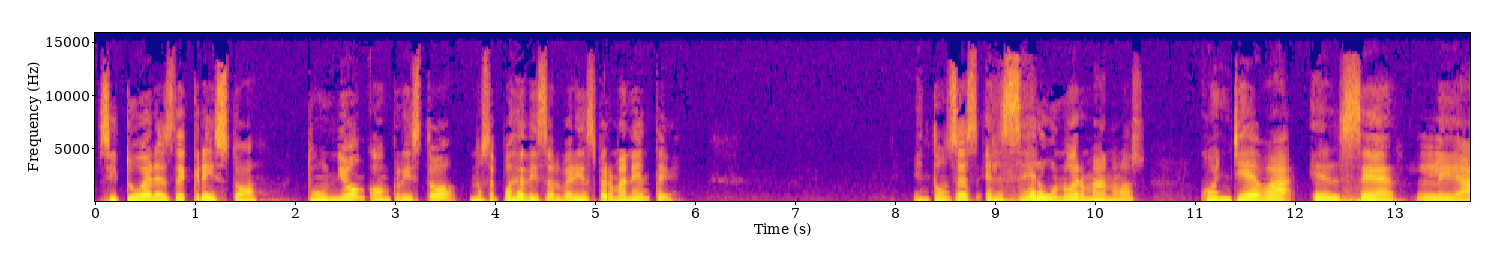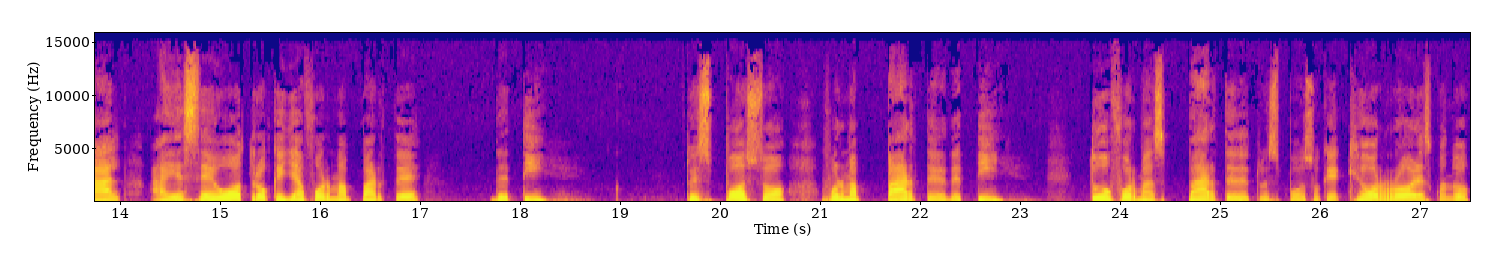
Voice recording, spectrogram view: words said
Si tú eres de Cristo, tu unión con Cristo no se puede disolver y es permanente. Entonces, el ser uno, hermanos, conlleva el ser leal a ese otro que ya forma parte de ti tu esposo forma parte de ti. Tú formas parte de tu esposo. Qué, qué horror es cuando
